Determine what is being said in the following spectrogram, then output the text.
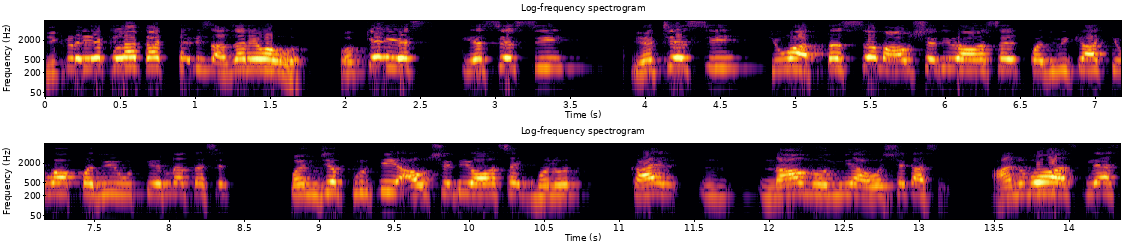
इकडे एक लाख अठ्ठावीस हजार आहे okay S S S C H S C किंवा तत्सम औषधी व्यावसायिक पदविका किंवा पदवी उत्तीर्ण तसेच पंचकृती औषधी व्यावसायिक म्हणून काय नाव नोंदणी आवश्यक असेल? अनुभव असल्यास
